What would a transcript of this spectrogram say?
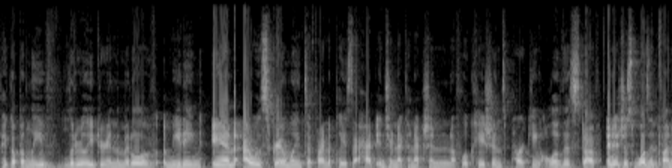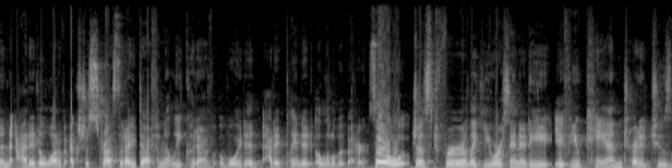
pick up and leave literally during the middle of a meeting. And I was scrambling to find a place that had internet connection, enough locations, parking, all of this stuff. And it just wasn't fun and added a lot of extra stress that I definitely could have avoided had I planned it a little bit better. So, just for like your sanity, if you can, try to choose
